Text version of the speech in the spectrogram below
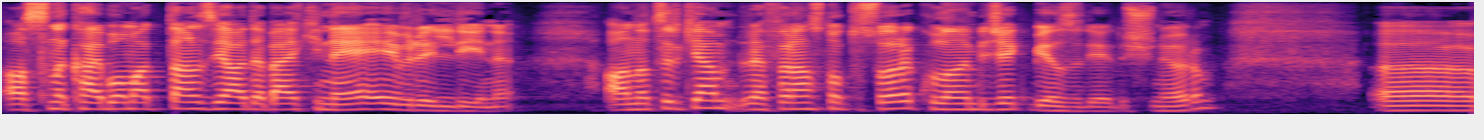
aslında kaybolmaktan ziyade belki neye evrildiğini anlatırken referans noktası olarak kullanabilecek bir yazı diye düşünüyorum. Ee,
